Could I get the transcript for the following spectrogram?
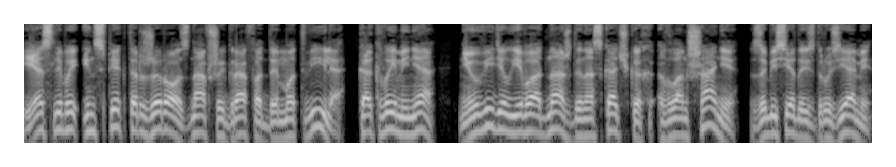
Если бы инспектор Жиро, знавший графа де Мотвиля, как вы меня, не увидел его однажды на скачках в Ланшане за беседой с друзьями,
